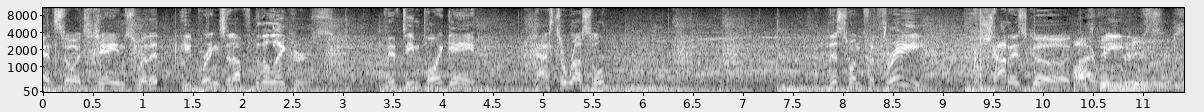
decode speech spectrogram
And so it's James with it. He brings it up for the Lakers. 15-point game. Pass to Russell. This one for three. Shot is good by Reaves. Reaves.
